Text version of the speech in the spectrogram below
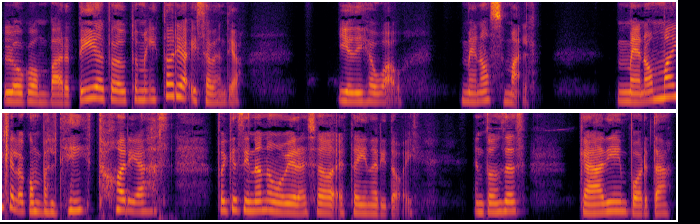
lo compartí el producto en mi historia y se vendió. Y yo dije, wow, menos mal. Menos mal que lo compartí en historias, porque si no, no me hubiera hecho este dinerito hoy. Entonces, cada día importa,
